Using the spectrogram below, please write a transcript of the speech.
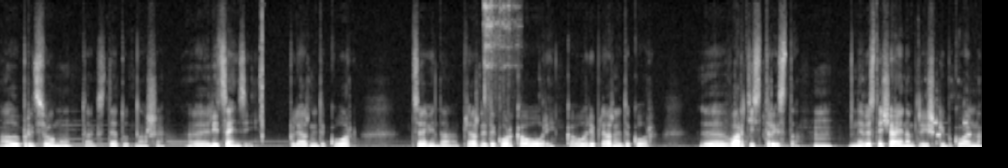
Але при цьому, так, де тут наші е, ліцензії? Пляжний декор. Це він, да? Пляжний декор Каорі. Каорі, пляжний декор. Е, вартість 300. Хм, не вистачає нам трішки буквально.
